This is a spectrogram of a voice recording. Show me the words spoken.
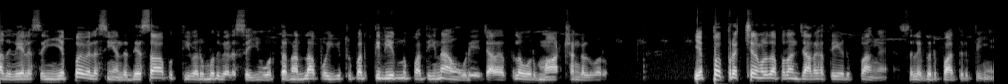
அது வேலை செய்யும். எப்ப வேலை செய்யும்? அந்த திசா புத்தி வரும்போது வேலை செய்யும். ஒருத்தர் நல்லா போய்கிட்டு இருப்பார். திடீர்னு பாத்தீங்கன்னா அவங்களுடைய ஜாதகத்தில் ஒரு மாற்றங்கள் வரும். எப்ப பிரச்சனை வருது அப்போ தான் ஜாதகத்தை எடுப்பாங்க. சில பேர் பார்த்துருப்பீங்க.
